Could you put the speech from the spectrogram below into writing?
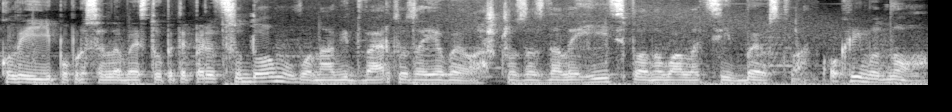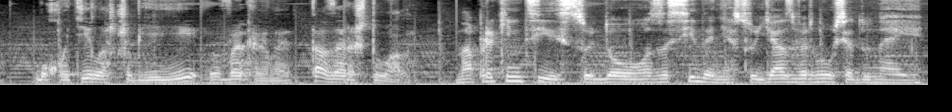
Коли її попросили виступити перед судом, вона відверто заявила, що заздалегідь спланувала ці вбивства, окрім одного, бо хотіла, щоб її викрили та заарештували. Наприкінці судового засідання суддя звернувся до неї,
